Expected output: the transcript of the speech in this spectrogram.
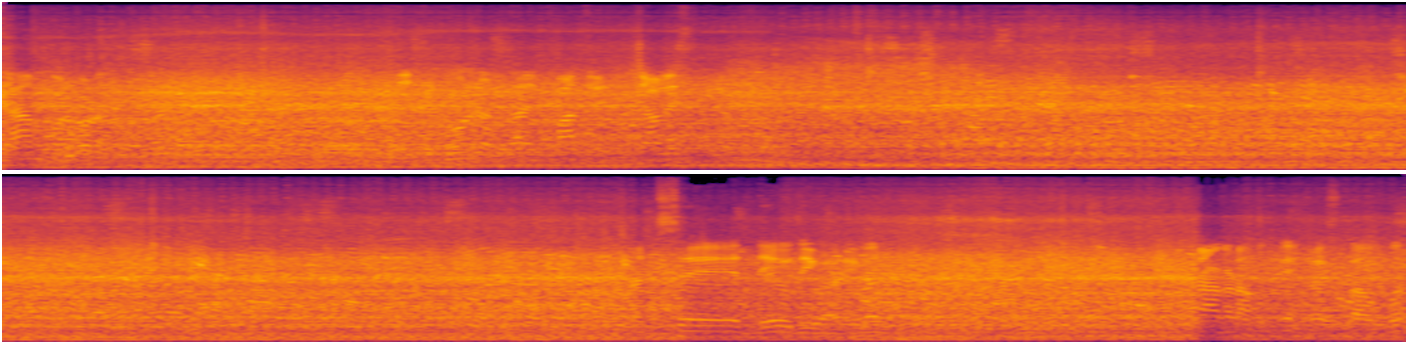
જામ કંડોળા અહીંથી ગોંડલ થાય પાંત્રીસ ચાલીસ આજ છે દેવ દિવાળી ભાઈ કાગડા ઉતરે રસ્તા ઉપર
